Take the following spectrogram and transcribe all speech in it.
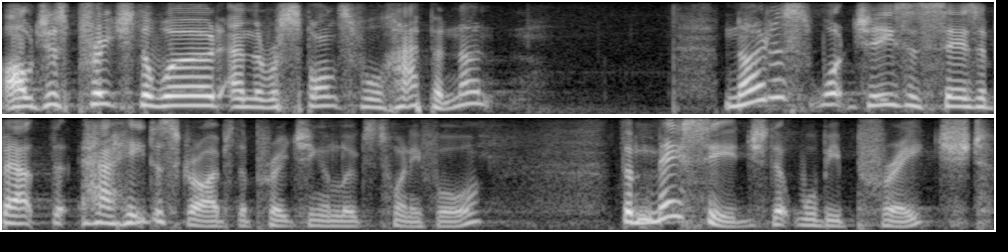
I'll just preach the word and the response will happen. No. Notice what Jesus says about the, how he describes the preaching in Luke 24. The message that will be preached,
